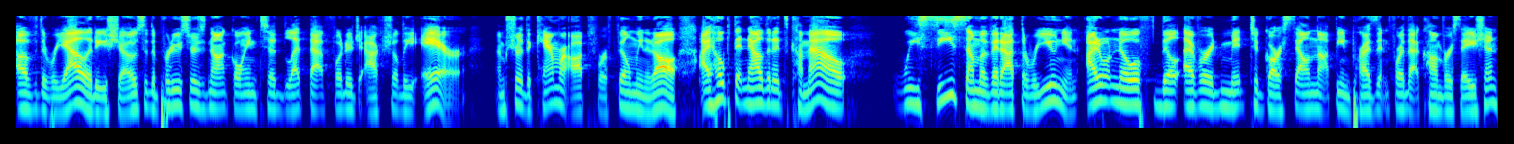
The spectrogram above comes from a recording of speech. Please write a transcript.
of the reality show, so the producer is not going to let that footage actually air. I'm sure the camera ops were filming it all. I hope that now that it's come out we see some of it at the reunion. I don't know if they'll ever admit to Garcelle not being present for that conversation,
